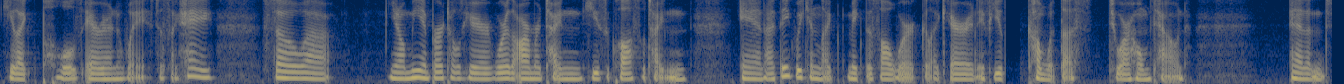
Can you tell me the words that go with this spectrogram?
he like pulls Eren away. It's just like, hey, so, uh, you know, me and Bertold here, we're the armored titan, he's the colossal titan. And I think we can like make this all work. Like, Eren, if you come with us to our hometown. And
